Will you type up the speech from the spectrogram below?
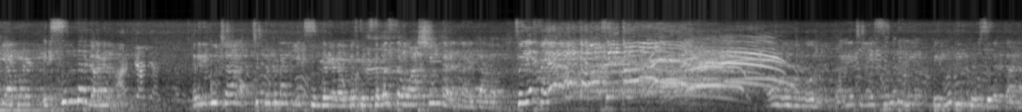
की आपण एक सुंदर गाणं रिंकूच्या चित्रपटातील एक सुंदर गाणं उपस्थित समस्त वाशिमकरांना ऐकावं. सो? हो हो हो चलिए सुनते हैं बेहद ही खूबसूरत गाना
